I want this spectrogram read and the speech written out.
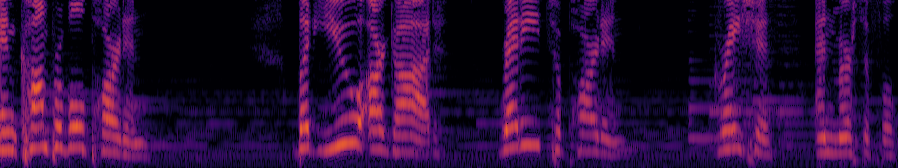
incomparable pardon. But you are God, ready to pardon, gracious and merciful,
